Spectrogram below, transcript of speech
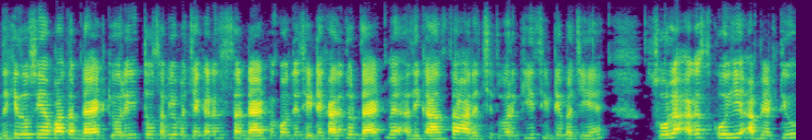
देखिए दोस्तों, यहाँ बात अब डाइट की हो रही तो सभी बच्चे कह रहे थे, सर डाइट में कौन सी सीटें खाली? तो डाइट में अधिकांशतः आरक्षित वर्ग की सीटें बची हैं। 16 अगस्त को ही अभ्यर्थियों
